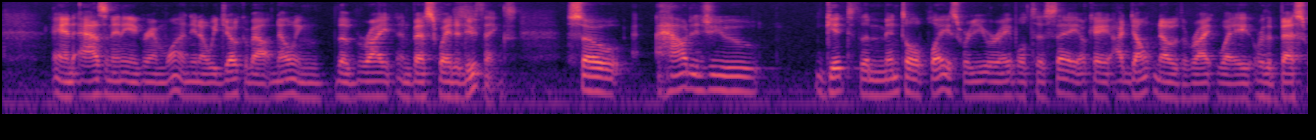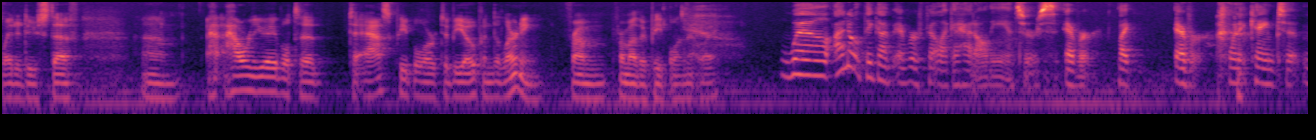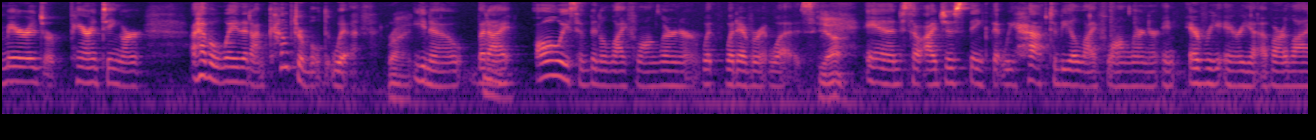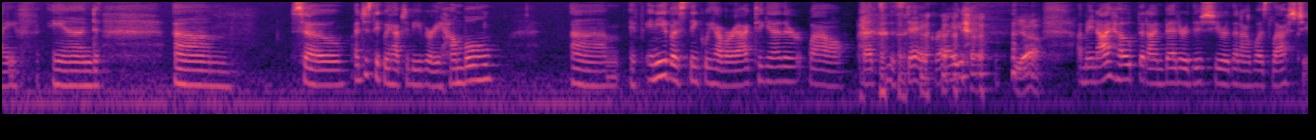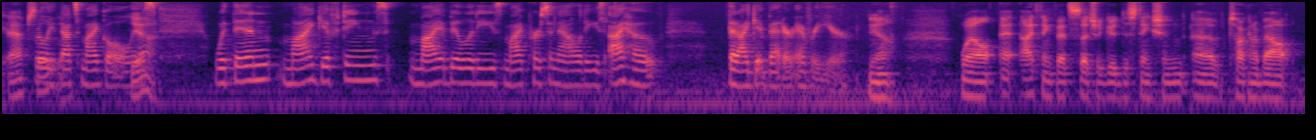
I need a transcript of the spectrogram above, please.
And as an Enneagram 1, you know, we joke about knowing the right and best way to do things. So, how did you get to the mental place where you were able to say, okay, I don't know the right way or the best way to do stuff? Um, how were you able to, to ask people or to be open to learning from, from other people in that way? Well, I don't think I've ever felt like I had all the answers ever. Ever when it came to marriage or parenting or I have a way that I'm comfortable with. Right. You know, but mm. I always have been a lifelong learner with whatever it was. Yeah. And so I just think that we have to be a lifelong learner in every area of our life. And um, so I just think we have to be very humble. Um, if any of us think we have our act together, wow, that's a mistake, right? yeah. I mean, I hope that I'm better this year than I was last year. Absolutely. Really, that's my goal. Yeah. Is within my giftings, my abilities, my personalities, I hope that I get better every year. Yeah. Well, I think that's such a good distinction, uh, talking about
